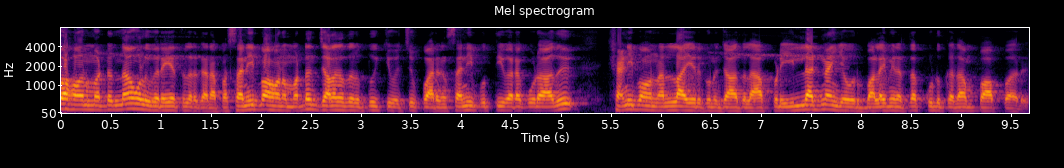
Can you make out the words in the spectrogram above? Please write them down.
பகவான் மட்டும்தான் உங்களுக்கு விரயத்தில் இருக்காரு. அப்போ சனி பகவானை மட்டும் ஜாதகத்தில் தூக்கி வச்சு பாருங்க. சனி புத்தி வரக்கூடாது. சனி பகவான் நல்லா இருக்கணும் ஜாதத்தில். அப்படி இல்லாட்டினா இங்கே ஒரு பலவீனத்தை கொடுக்க தான் பார்ப்பாரு.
